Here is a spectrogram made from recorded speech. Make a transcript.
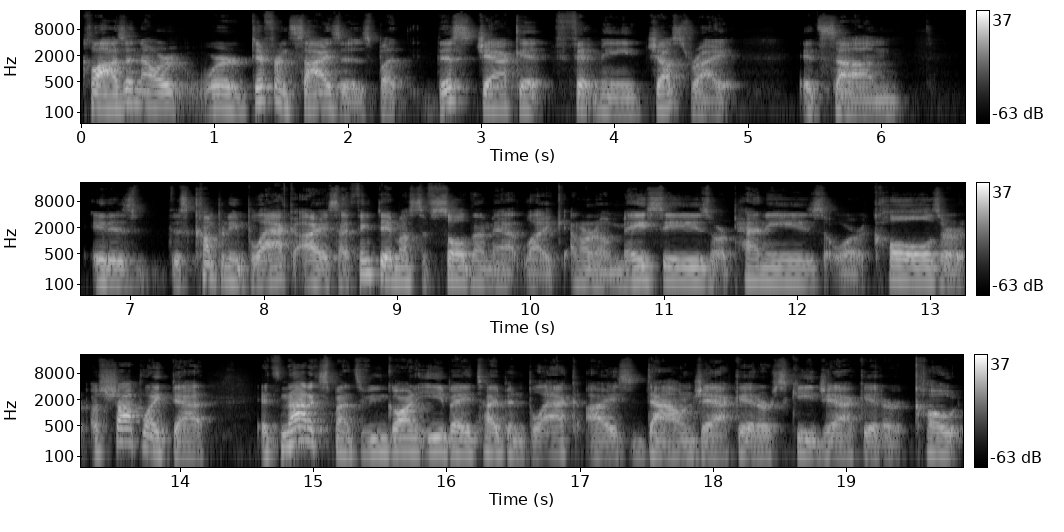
closet. Now we're, we're different sizes, but this jacket fit me just right. It's um, it is this company Black Ice. I think they must have sold them at like I don't know Macy's or Penney's or Kohl's or a shop like that. It's not expensive. You can go on eBay, type in Black Ice down jacket or ski jacket or coat,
